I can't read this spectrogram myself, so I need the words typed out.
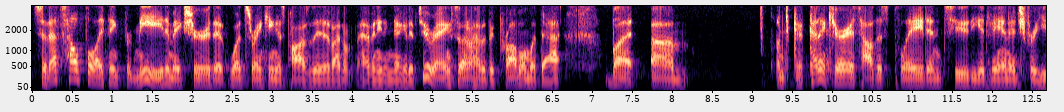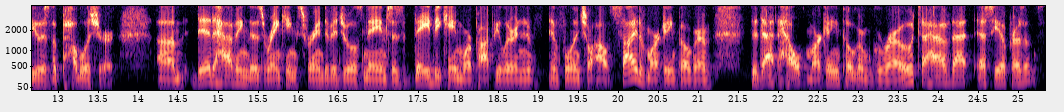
So that's helpful, I think, for me to make sure that what's ranking is positive. I don't have anything negative to rank, so I don't have a big problem with that. But um, I'm kind of curious how this played into the advantage for you as the publisher. Um, did having those rankings for individuals' names as they became more popular and influential outside of Marketing Pilgrim, did that help Marketing Pilgrim grow to have that SEO presence?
